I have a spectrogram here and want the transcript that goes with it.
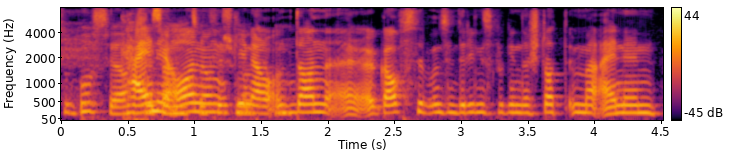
zum Bus, ja. keine Ahnung. Genau. Und mhm. dann äh, gab es bei uns in Regensburg in der Stadt immer einen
